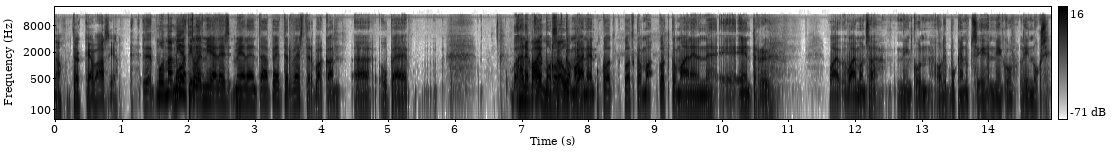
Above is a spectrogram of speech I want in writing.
no, tökkäävä asia. Mut mä Mulle mietin- tulee mieleen, mieleen tämä Peter Westerbakan uh, upea Hänen vaimonsa kotkamainen, kot, kotkama, kotkamainen entry vai, vaimonsa niin kuin oli pukenut siihen niin kuin linnuksi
